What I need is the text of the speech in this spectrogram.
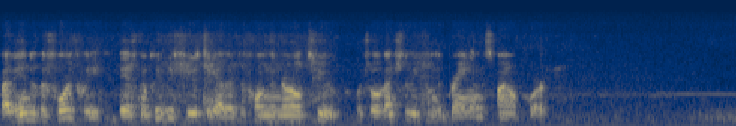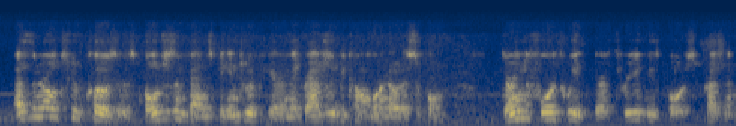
By the end of the fourth week, they have completely fused together to form the neural tube, which will eventually become the brain and the spinal cord. As the neural tube closes, bulges and bends begin to appear and they gradually become more noticeable. During the fourth week, there are three of these bulges present.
